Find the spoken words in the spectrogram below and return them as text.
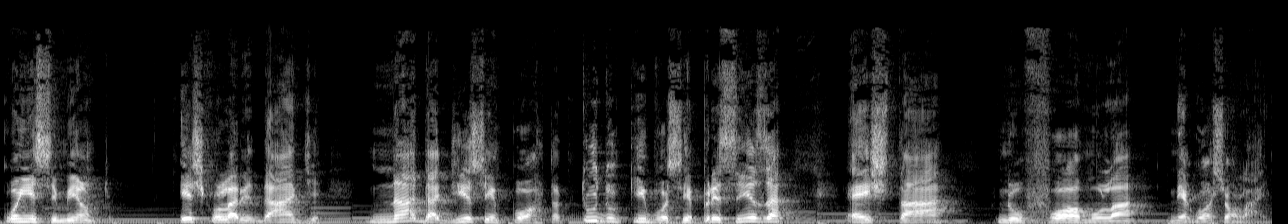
conhecimento, escolaridade, nada disso importa. Tudo o que você precisa é estar no Fórmula Negócio Online.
